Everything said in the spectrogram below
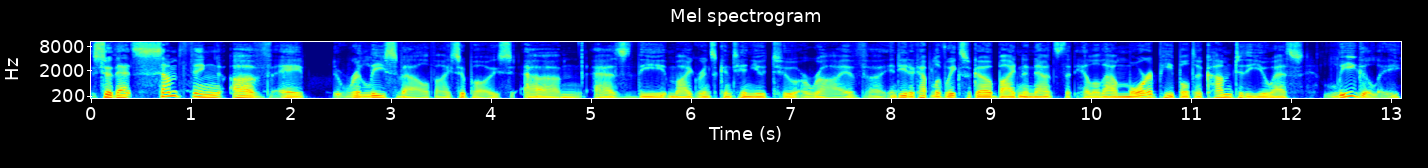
So that's something of a release valve, I suppose, um, as the migrants continue to arrive. Uh, indeed, a couple of weeks ago, Biden announced that he'll allow more people to come to the U.S. legally.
